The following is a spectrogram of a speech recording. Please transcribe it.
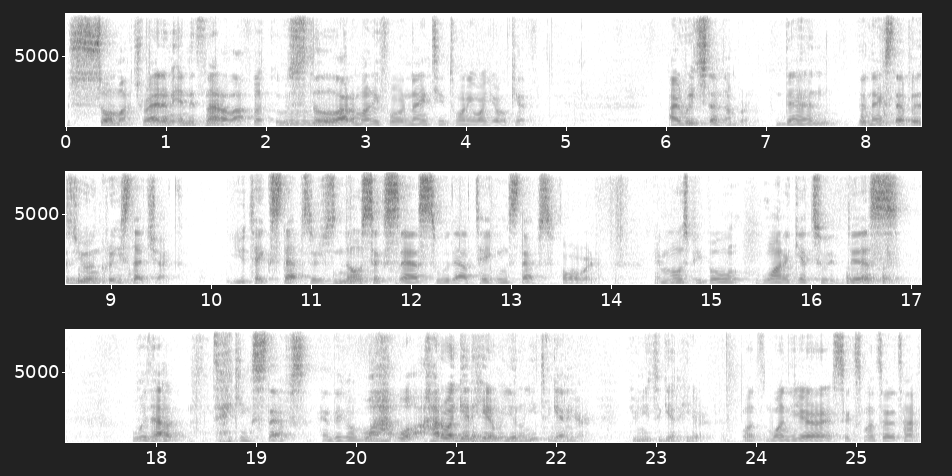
So much, right? I mean, and it's not a lot, but it was still a lot of money for a 19, 21 year old kid. I reached that number. Then the next step is you increase that check. You take steps. There's no success without taking steps forward. And most people want to get to this without taking steps. And they go, well, well, how do I get here? Well, you don't need to get here. You need to get here. One, one year or six months at a time.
